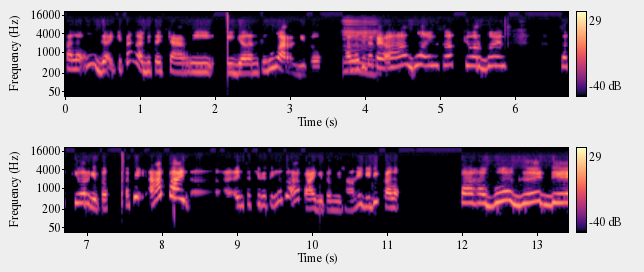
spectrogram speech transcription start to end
kalau enggak kita nggak bisa cari di jalan keluar gitu. Kalau kita kayak ah gue insecure gue insecure gitu. Tapi apa insecurity lu tuh apa gitu misalnya. Jadi kalau paha gue gede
